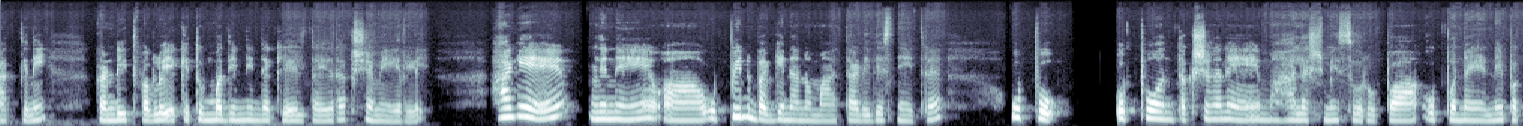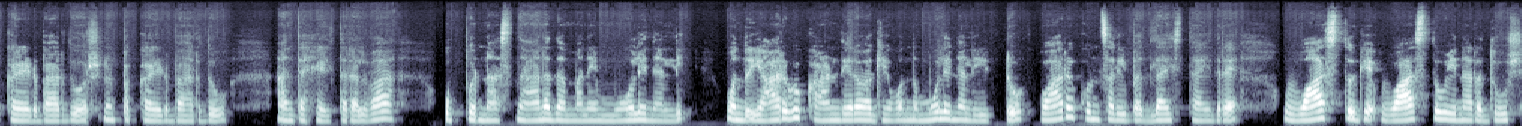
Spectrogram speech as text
ಹಾಕ್ತೀನಿ. ಖಂಡಿತವಾಗ್ಲೂ, ಯಾಕೆ ತುಂಬ ದಿನದಿಂದ ಕೇಳ್ತಾ ಇದ್ರೆ ಕ್ಷಮೆ ಇರಲಿ. ಹಾಗೇ ನಿನ್ನೆ ಉಪ್ಪಿನ ಬಗ್ಗೆ ನಾನು ಮಾತಾಡಿದೆ ಸ್ನೇಹಿತರೆ. ಉಪ್ಪು ಉಪ್ಪು ಅಂದ ತಕ್ಷಣವೇ ಮಹಾಲಕ್ಷ್ಮಿ ಸ್ವರೂಪ, ಉಪ್ಪನ್ನು ಎಣ್ಣೆ ಪಕ್ಕ ಇಡಬಾರ್ದು ಅರ್ಶಿನದ ಪಕ್ಕ ಇಡಬಾರ್ದು ಅಂತ ಹೇಳ್ತಾರಲ್ವಾ? ಉಪ್ಪನ್ನ ಸ್ನಾನದ ಮನೆ ಮೂಲೆಯಲ್ಲಿ, ಒಂದು ಯಾರಿಗೂ ಕಾಣದೇ ಇರೋ ಹಾಗೆ ಒಂದು ಮೂಲೆಯಲ್ಲಿ ಇಟ್ಟು ವಾರಕ್ಕೊಂದ್ಸರಿ ಬದಲಾಯಿಸ್ತಾ ಇದ್ದರೆ ವಾಸ್ತುಗೆ, ವಾಸ್ತು ಏನಾರು ದೋಷ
